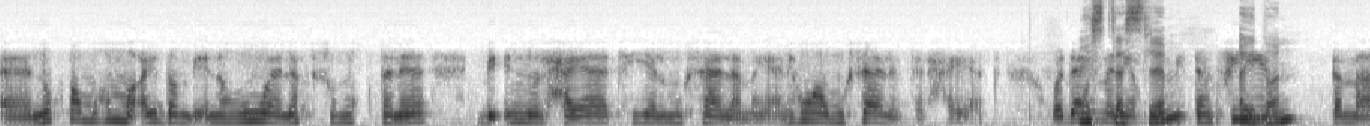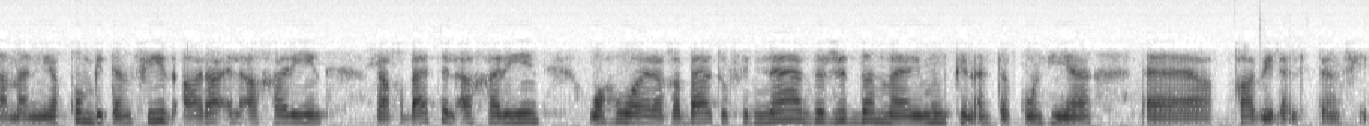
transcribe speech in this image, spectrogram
آه، نقطة مهمة أيضا بأنه هو نفسه مقتنع بأنه الحياة هي المسالمة يعني هو مسالم في الحياة. ودائما مستسلم يقوم بتنفيذ أيضا؟ تماما يقوم بتنفيذ آراء الآخرين رغبات الآخرين وهو رغباته في النادر جدا ما ممكن أن تكون هي آه، قابلة للتنفيذ.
